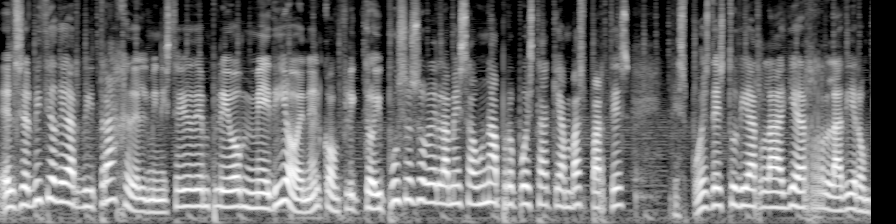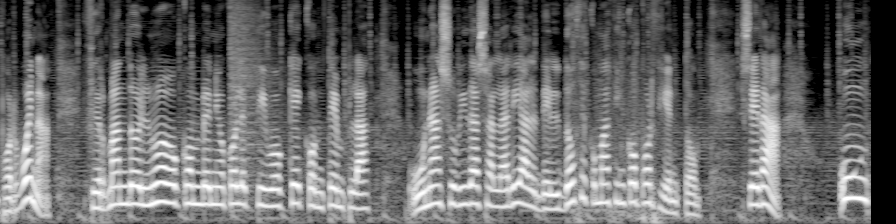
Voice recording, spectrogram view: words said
El Servicio de Arbitraje del Ministerio de Empleo medió en el conflicto y puso sobre la mesa una propuesta que ambas partes, después de estudiarla ayer, la dieron por buena, firmando el nuevo convenio colectivo que contempla una subida salarial del 12,5%. Será un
